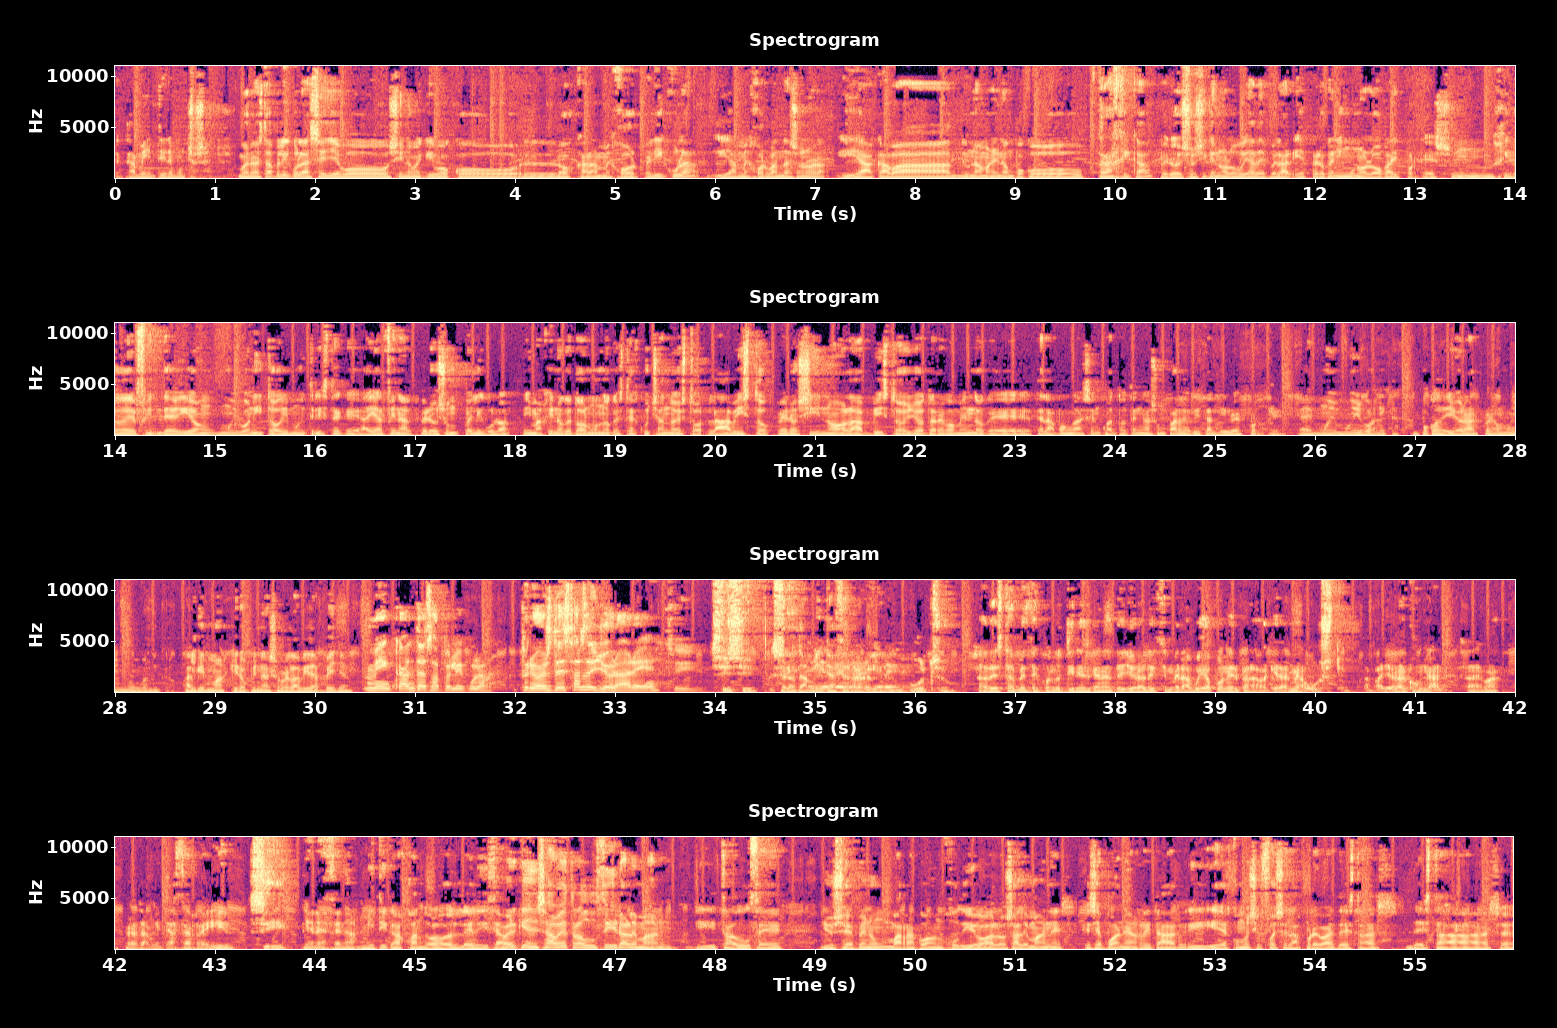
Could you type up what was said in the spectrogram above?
también tiene muchos años. Bueno, esta película se llevó, si no me equivoco, el Oscar a mejor película y a mejor banda sonora. Y acaba de una manera un poco trágica, pero eso sí que no lo voy a desvelar y espero que ninguno lo hagáis porque es un giro de, de guion muy bonito y muy triste que hay al final, pero es un peliculón. Imagino que todo el mundo que esté escuchando esto la ha visto, pero si no la has visto, yo te recomiendo que te la pongas en cuanto tengas un par de horitas libres porque es muy, muy bonita. Un poco de llorar, pero muy, muy bonito. ¿Alguien más quiere opinar sobre La vida es bella? Me encanta esa película. Pero es de esas de llorar, ¿eh? Sí. Sí, sí. Pero también te hace reír. Mucho. O sea, de estas veces cuando tienes ganas de llorar, dices, me la voy a poner para quedarme a gusto. O sea, para llorar con ganas, además. Pero también te hace reír. Sí. Y en escenas míticas cuando le dice, a ver, ¿quién sabe traducir alemán? Y traduce Josep en un barracón judío a los alemanes que se ponen a gritar y es como si fuese las pruebas de estas, de estas, eh,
